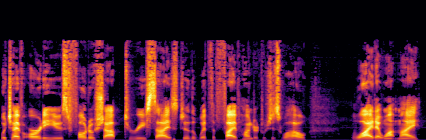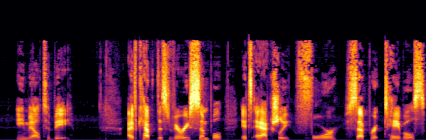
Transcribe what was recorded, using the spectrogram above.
which I've already used Photoshop to resize to the width of 500 which is how wide I want my email to be. I've kept this very simple. It's actually four separate tables.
